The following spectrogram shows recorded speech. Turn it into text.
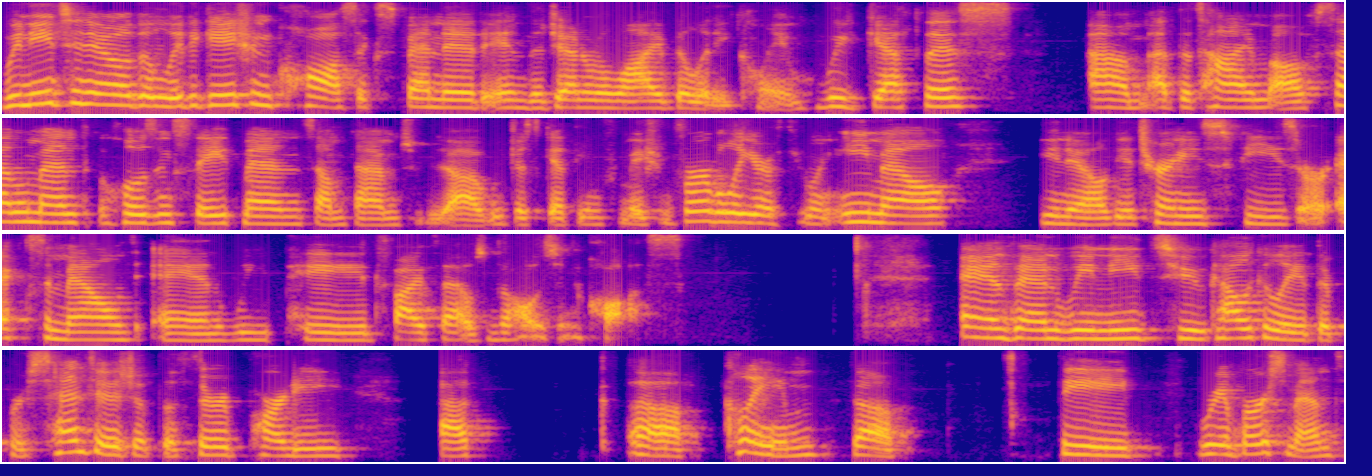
We need to know the litigation costs expended in the general liability claim. We get this um, at the time of settlement, the closing statement. Sometimes uh, we just get the information verbally or through an email. You know, the attorney's fees are X amount and we paid $5,000 in costs. And then we need to calculate the percentage of the third party uh, uh, claim, the, the reimbursement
